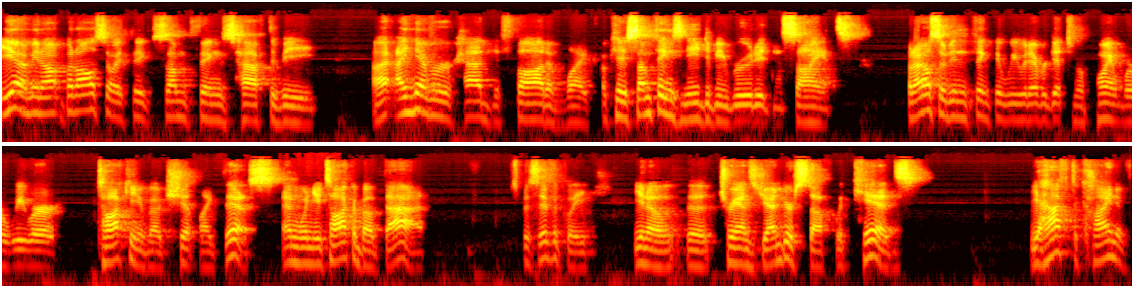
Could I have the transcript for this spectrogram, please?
Yeah, I mean, uh, but also I think some things have to be. I, I never had the thought of like, okay, some things need to be rooted in science, but I also didn't think that we would ever get to a point where we were talking about shit like this. And when you talk about that specifically, you know, the transgender stuff with kids, you have to kind of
